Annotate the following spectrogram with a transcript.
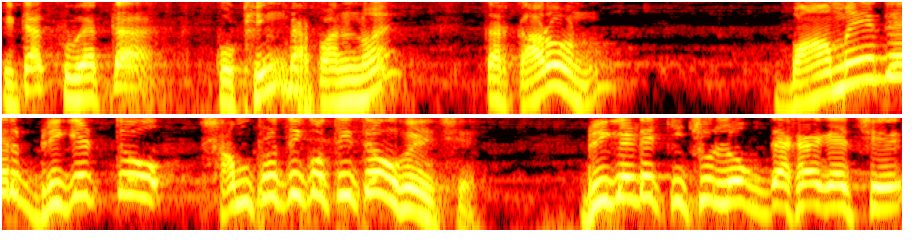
এটা খুব একটা কঠিন ব্যাপার নয়। তার কারণ, বামেদের ব্রিগেড তো সাম্প্রতিক অতীতেও হয়েছে। ব্রিগেডে কিছু লোক দেখা গেছে,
